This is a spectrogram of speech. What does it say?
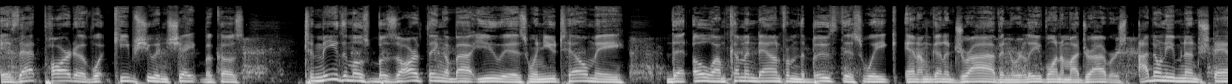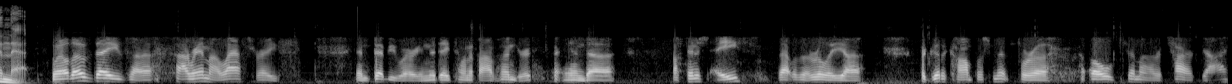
Is that part of what keeps you in shape? Because to me, the most bizarre thing about you is when you tell me that, oh, I'm coming down from the booth this week and I'm going to drive and relieve one of my drivers. I don't even understand that. Well, those days, uh, I ran my last race in February in the Daytona 500, and uh, I finished eighth. That was a really uh, a good accomplishment for a old semi-retired guy.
